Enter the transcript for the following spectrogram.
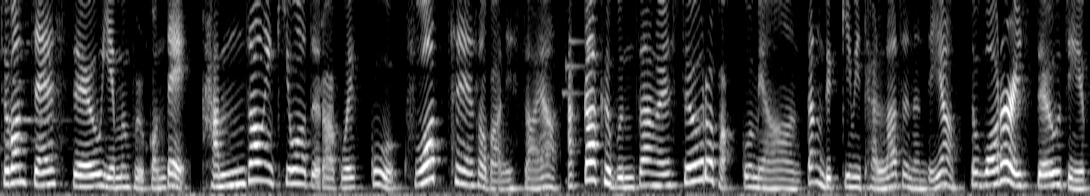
두 번째 so 예문 볼 건데 감정이 키워드라고 했고 구어체에서 많이 써요. 아까 그 문장을 so로 바꾸면 딱 느낌이 달라지는데요. The water is so deep.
